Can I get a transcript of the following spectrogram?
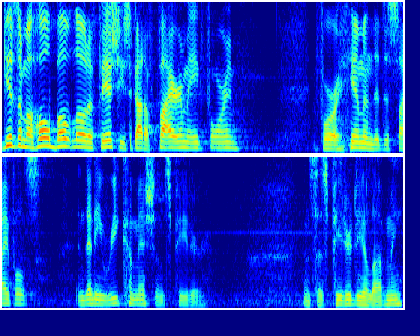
gives him a whole boatload of fish. He's got a fire made for him, for him and the disciples. And then he recommissions Peter and says, Peter, do you love me?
